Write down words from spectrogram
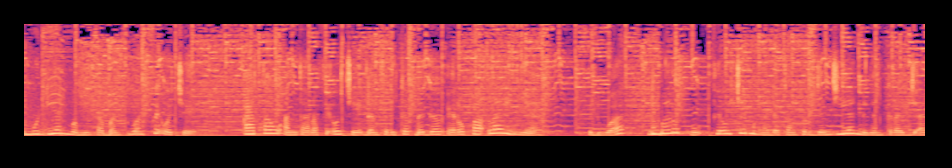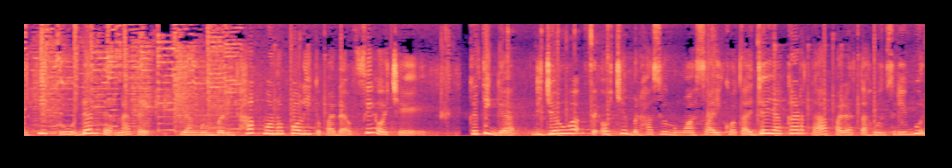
kemudian meminta bantuan VOC, atau antara VOC dan Serikat Dagang Eropa lainnya. Kedua, di Maluku, VOC mengadakan perjanjian dengan kerajaan Hitu dan Ternate yang memberi hak monopoli kepada VOC. Ketiga, di Jawa, VOC berhasil menguasai kota Jayakarta pada tahun 1619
